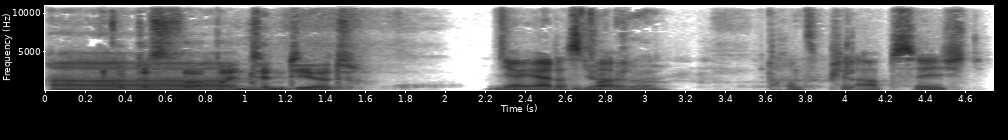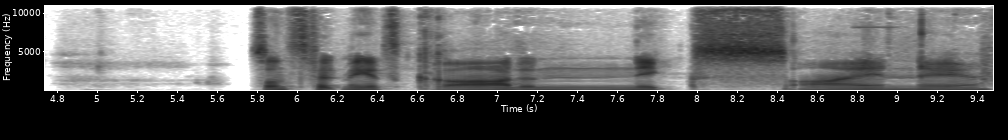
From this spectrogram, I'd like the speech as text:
Gut, das war aber ähm, intendiert. Ja, ja, das ja, war klar. prinzipiell Absicht. Sonst fällt mir jetzt gerade nix ein, ne.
